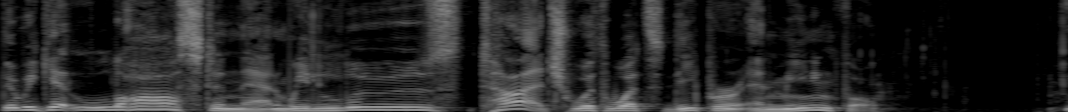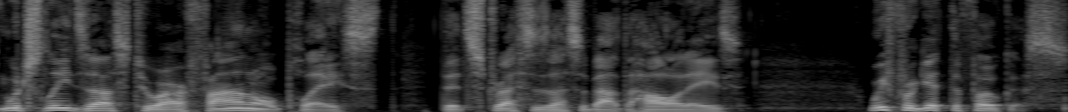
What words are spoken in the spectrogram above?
that we get lost in that and we lose touch with what's deeper and meaningful. Which leads us to our final place that stresses us about the holidays. We forget the focus.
